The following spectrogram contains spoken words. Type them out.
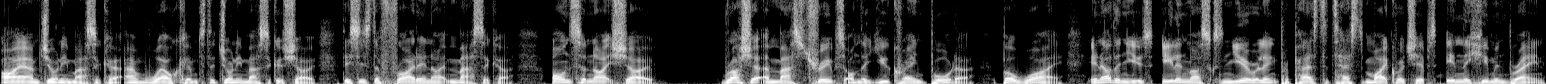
I am Johnny Massacre, and welcome to the Johnny Massacre Show. This is the Friday Night Massacre. On tonight's show, Russia amassed troops on the Ukraine border. But why? In other news, Elon Musk's Neuralink prepares to test microchips in the human brain.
